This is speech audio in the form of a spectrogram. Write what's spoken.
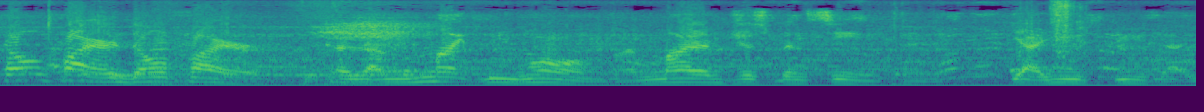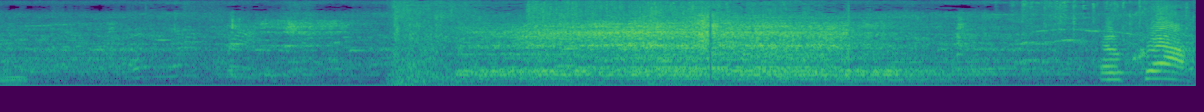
Don't fire, don't fire. Because I might be wrong. I might have just been seeing things. Yeah, use, use that. Oh crap.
